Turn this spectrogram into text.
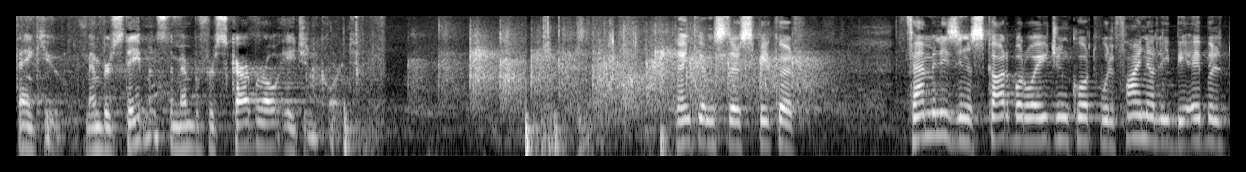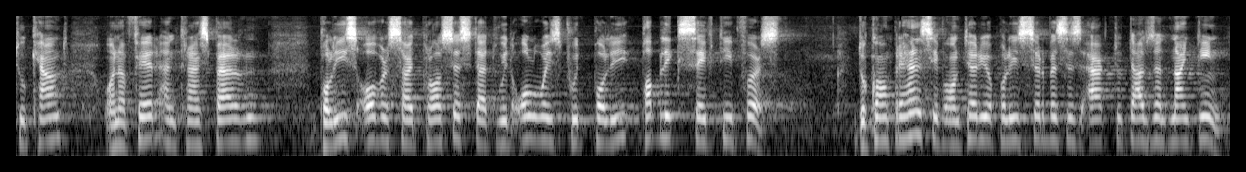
Thank you. Member statements. The member for Scarborough Agincourt. Thank you, Mr. Speaker. Families in Scarborough Agincourt will finally be able to count on a fair and transparent police oversight process that will always put public safety first. The Comprehensive Ontario Police Services Act 2019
